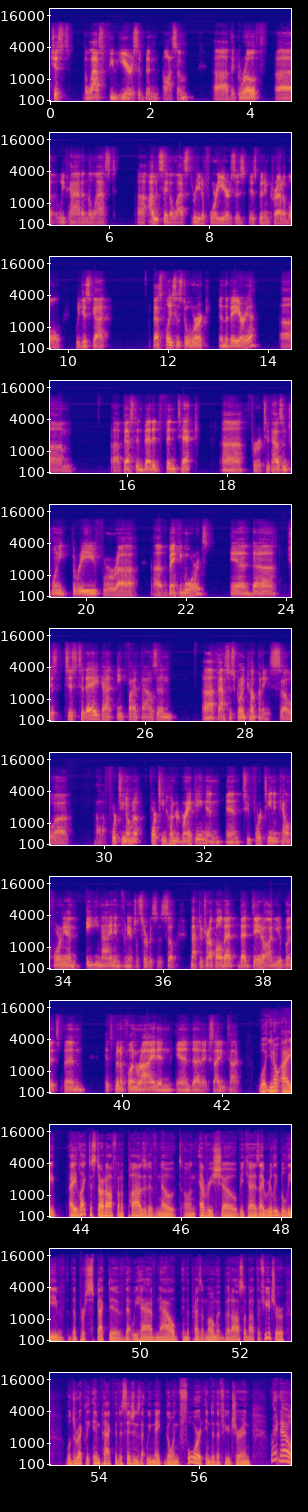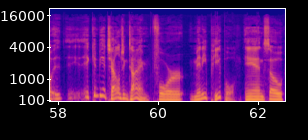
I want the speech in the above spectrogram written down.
just the last few years have been awesome. the growth that we've had in the last uh, I would say the last three to four years has, has been incredible. We just got best places to work in the Bay Area, um, uh, best embedded fintech uh, for 2023 for uh, uh, the banking awards, and uh, just just today got Inc. 5000 fastest growing companies. So uh, 1400, 1400 ranking and and 214 in California and 89 in financial services. So not to drop all that that data on you, but it's been it's been a fun ride and and an exciting time. Well, you know, I I like to start off on a positive note on every show because I really believe the perspective that we have now in the present moment, but also about the future will directly impact the decisions that we make going forward into the future. And right now, it, it can be a challenging time for many people. And so,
